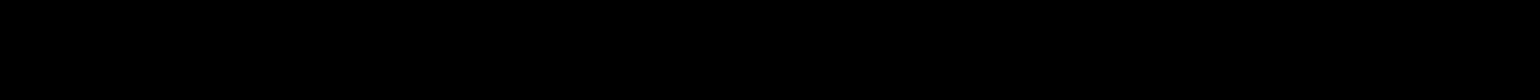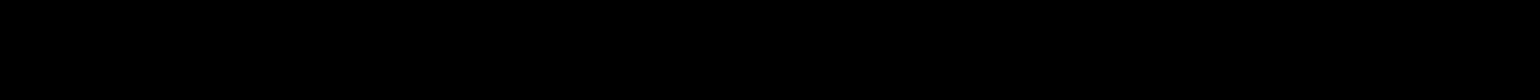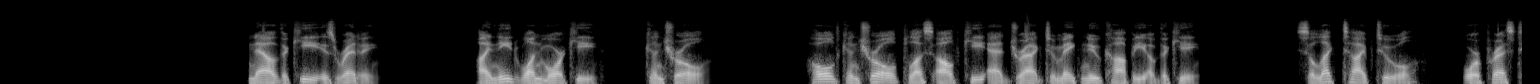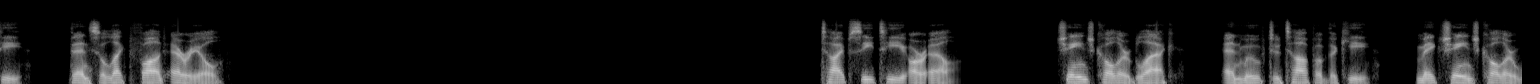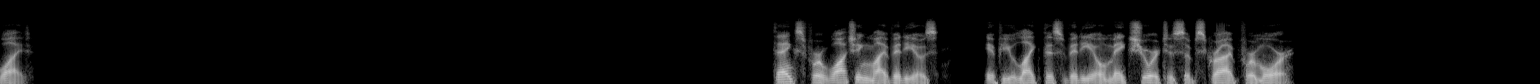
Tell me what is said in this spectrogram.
Now the key is ready. I need one more key, Control. Hold Control plus Alt key add drag to make new copy of the key. Select Type tool, or press T, then select Font Arial. Type CTRL. Change color black, and move to top of the key, make change color white. Thanks for watching my videos, if you like this video make sure to subscribe for more.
